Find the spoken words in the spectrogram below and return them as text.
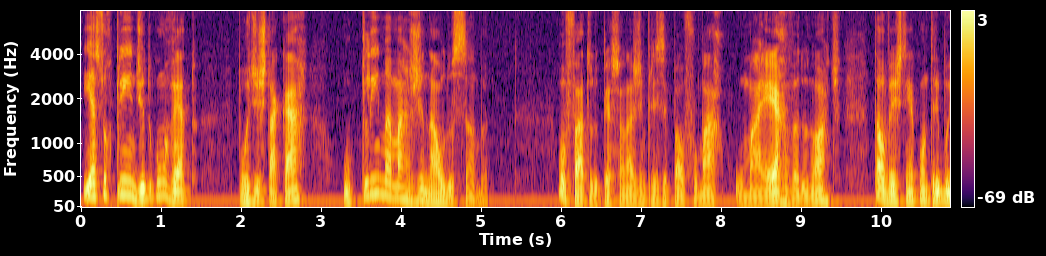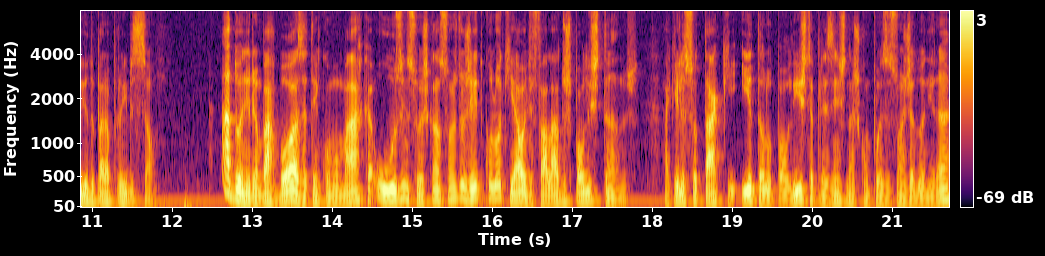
e é surpreendido com um veto, por destacar o clima marginal do samba. O fato do personagem principal fumar uma erva do norte talvez tenha contribuído para a proibição. A Dona Irã Barbosa tem como marca o uso em suas canções do jeito coloquial de falar dos paulistanos. Aquele sotaque ítalo-paulista presente nas composições de Adoniran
